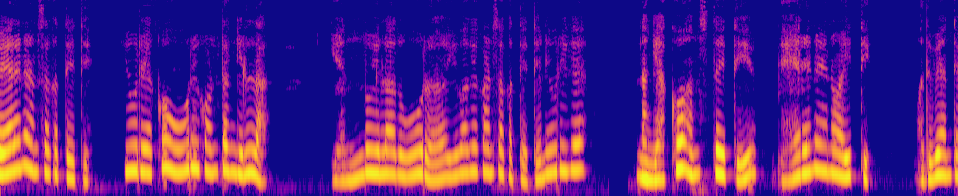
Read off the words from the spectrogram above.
ಬೇರೆನೇ ಅನ್ಸಕತ್ತೈತಿ. ಇವ್ರು ಯಾಕೋ ಊರಿಗೆ ಹೊಂಟಂಗಿಲ್ಲ. ಎಂದೂ ಇಲ್ಲ ಅದು ಊರು ಇವಾಗೆ ಕಾಣ್ಸಕತ್ತೈತೆ ಇವ್ರಿಗೆ ನಂಗೆ ಯಾಕೋ ಅನಿಸ್ತೈತಿ, ಬೇರೆನೇ ಏನೋ ಐತಿ. ಮದುವೆ ಅಂತ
